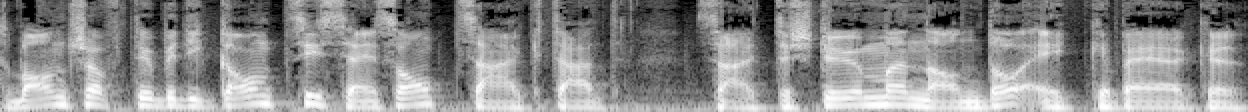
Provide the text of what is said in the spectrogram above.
die Mannschaft über die ganze Saison gezeigt hat, sagt der Stürmer Nando Eckenberger.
